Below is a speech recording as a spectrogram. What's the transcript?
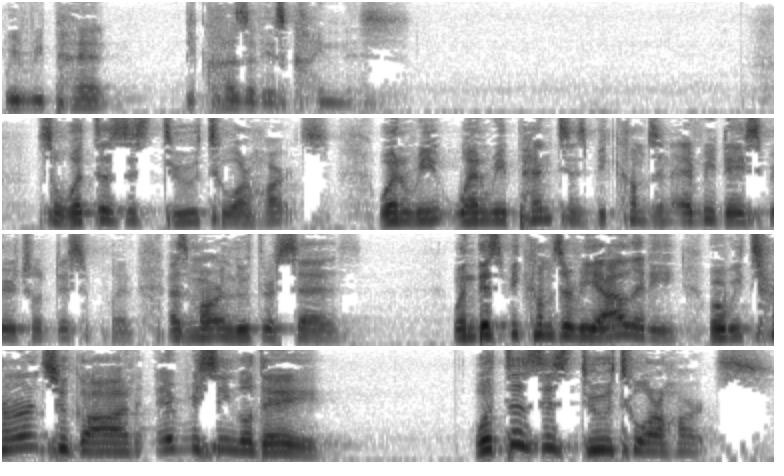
we repent because of His kindness. So, what does this do to our hearts? When, re, when repentance becomes an everyday spiritual discipline, as Martin Luther says, when this becomes a reality where we turn to God every single day what does this do to our hearts?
